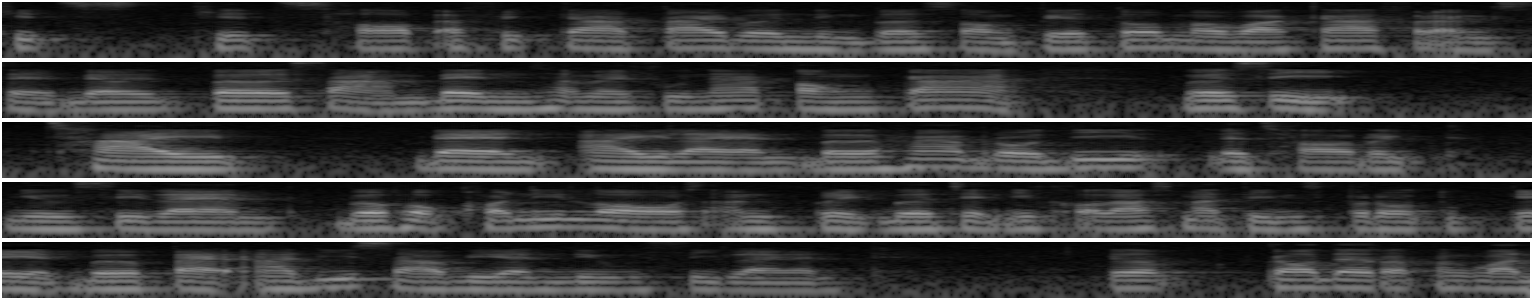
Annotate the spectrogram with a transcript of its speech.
คิตคิตช็อฟแอฟริกาใต้เบอร์ 1 เบอร์ 2 เปียโตมาวากาฝรั่งเศส เบอร์ 3 เบนทาไมฟูน่าตองกาเบอร์ 4ชัยแบนไอร์แลนด์ เบอร์ 5 โบรดี้เรทัลลิก นิวซีแลนด์ เบอร์6คอร์ทนี่ลอว์สอังกฤษ เบอร์7นิโคลัส มาตินส์โปรตุเกส เบอร์8อาร์ดีซาเวียนนิวซีแลนด์ ก็ได้รับรางวัล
